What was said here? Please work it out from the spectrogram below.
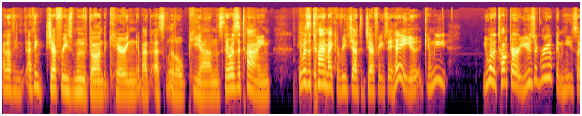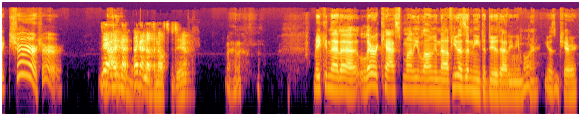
I don't think I think Jeffrey's moved on to caring about us little peons. There was a time, there was a time I could reach out to Jeffrey and say, "Hey, you, can we you want to talk to our user group? And he's like, sure, sure. Yeah, I got I got nothing else to do. Making that uh Laracast money long enough. He doesn't need to do that anymore. He doesn't care.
